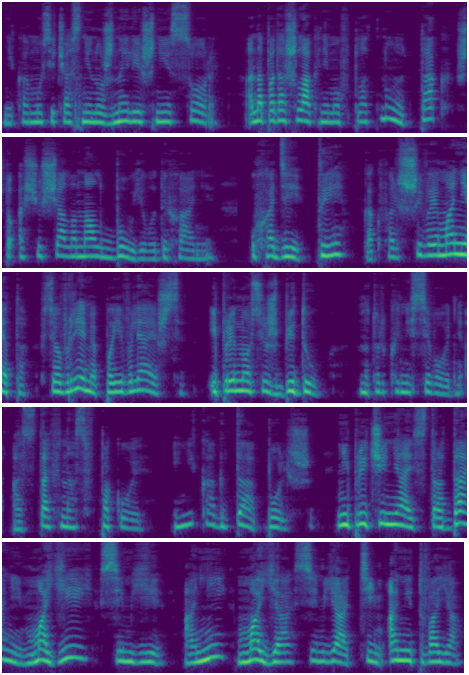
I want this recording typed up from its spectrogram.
Никому сейчас не нужны лишние ссоры. Она подошла к нему вплотную так, что ощущала на лбу его дыхание. «Уходи, ты, как фальшивая монета, все время появляешься и приносишь беду. Но только не сегодня. Оставь нас в покое. И никогда больше не причиняй страданий моей семье. Они моя семья, Тим, а не твоя.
